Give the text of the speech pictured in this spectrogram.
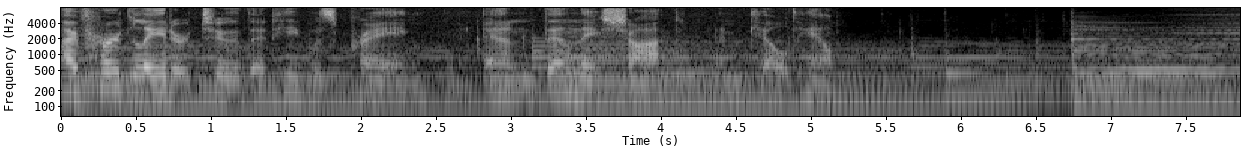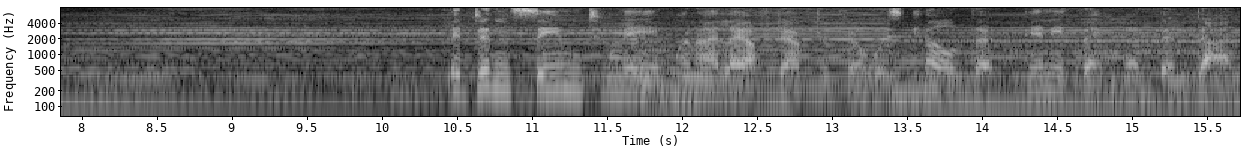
I've heard later too that he was praying, and then they shot and killed him. It didn't seem to me when I left after Phil was killed that anything had been done.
